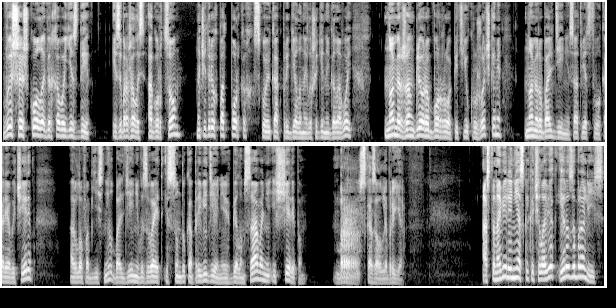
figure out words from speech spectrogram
Высшая школа верховой езды изображалась огурцом на четырех подпорках с кое-как приделанной лошадиной головой, номер жонглера Борро пятью кружочками, номеру Бальдини соответствовал корявый череп. Орлов объяснил, Бальдини вызывает из сундука привидение в белом саване и с черепом. «Бррр», — сказал Лебрюер. Остановили несколько человек и разобрались.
